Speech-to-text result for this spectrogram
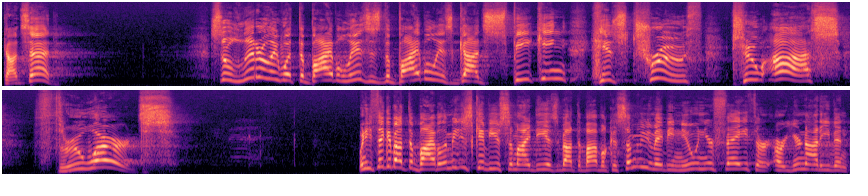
God said. So, literally, what the Bible is, is the Bible is God speaking His truth to us through words. When you think about the Bible, let me just give you some ideas about the Bible, because some of you may be new in your faith, or, or, you're not even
